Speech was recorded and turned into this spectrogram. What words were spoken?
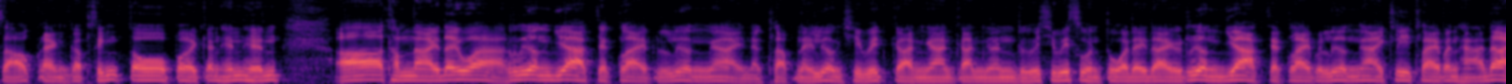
สาวแกร่งกับสิงโต เปิดกันเห็นเห็นทำนายได้ว่าเรื่องยากจะกลายเป็นเรื่องง่ายนะครับในเรื่องชีวิตการงานการเงิน หรือชีวิตส่วนตัวใด ๆ เรื่องยากจะกลายเป็นเรื่องง่ายคลี่คลายปัญหาได้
